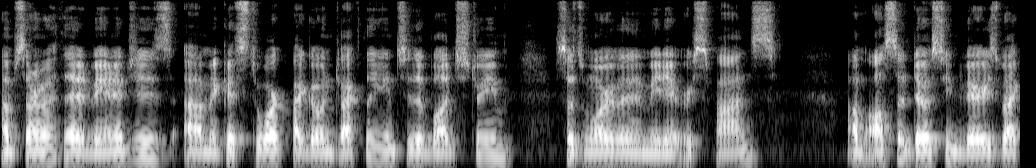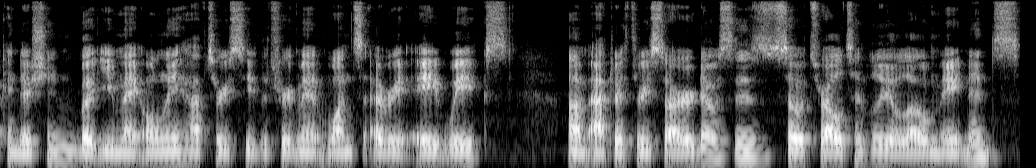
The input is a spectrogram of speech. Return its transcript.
I'm starting with the advantages. Um, it gets to work by going directly into the bloodstream, so it's more of an immediate response. Um, also, dosing varies by condition, but you may only have to receive the treatment once every eight weeks um, after three starter doses, so it's relatively low maintenance.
